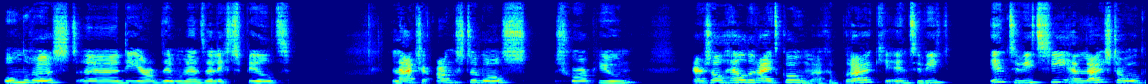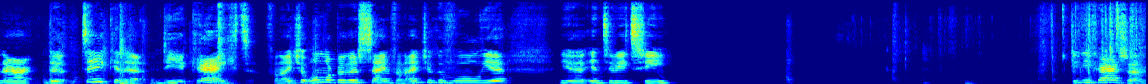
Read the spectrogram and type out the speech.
Onrust uh, die er op dit moment wellicht speelt. Laat je angsten los, schorpioen. Er zal helderheid komen. Gebruik je intuïtie en luister ook naar de tekenen die je krijgt. Vanuit je onderbewustzijn, vanuit je gevoel, je, je intuïtie. Universum,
